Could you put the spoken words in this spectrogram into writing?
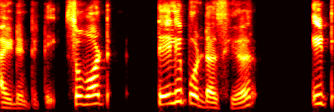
identity. So what Teleport does here, it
